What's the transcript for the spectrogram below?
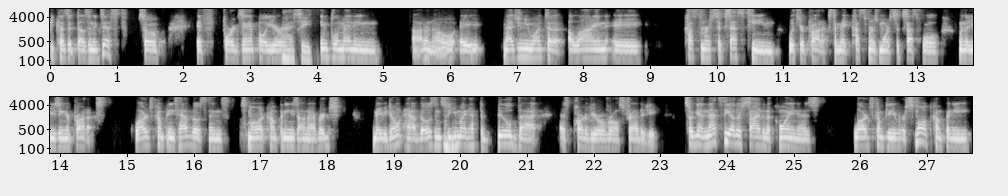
because it doesn't exist. So if, for example, you're implementing, I don't know, a Imagine you want to align a customer success team with your products to make customers more successful when they're using your products. Large companies have those things, smaller companies on average maybe don't have those. And so you mm-hmm. might have to build that as part of your overall strategy. So again, that's the other side of the coin is large company versus small company,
